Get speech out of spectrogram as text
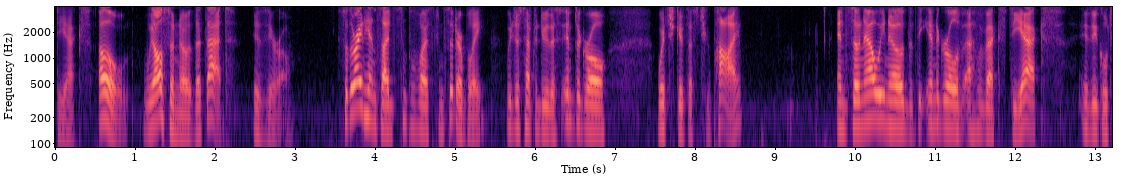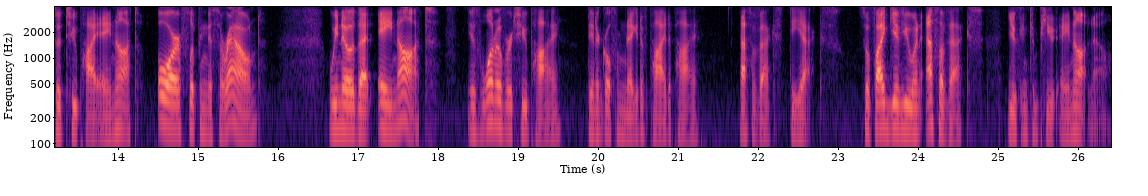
dx. Oh, we also know that that is 0. So the right-hand side simplifies considerably. We just have to do this integral, which gives us 2 pi. And so now we know that the integral of f of x dx is equal to 2 pi a naught, or flipping this around, we know that a naught is 1 over 2 pi, the integral from negative pi to pi, f of x dx. So if I give you an f of x, you can compute a naught now.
